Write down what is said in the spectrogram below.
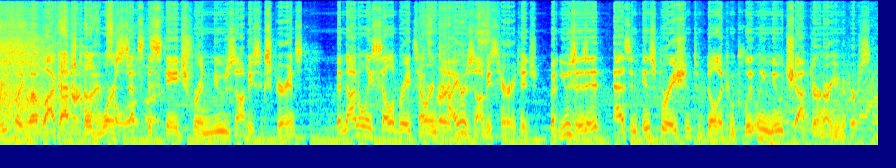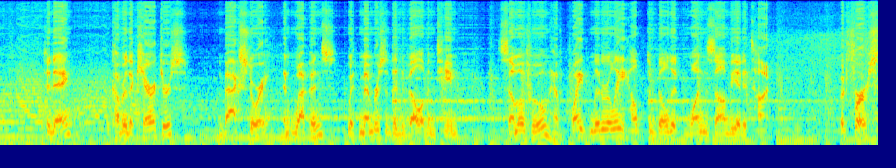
Reach like level Black Ops Cold War sets the hard. stage for a new zombies experience that not only celebrates our That's very entire nice. zombies heritage, but uses it as an inspiration to build a completely new chapter in our universe. Today, we cover the characters, the backstory, and weapons with members of the development team, some of whom have quite literally helped to build it one zombie at a time. But first,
